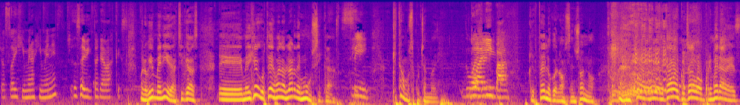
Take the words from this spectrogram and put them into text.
Yo soy Jimena Jiménez. Yo soy Victoria Vázquez. Bueno, bienvenidas, chicas. Eh, me dijeron que ustedes van a hablar de música. Sí. ¿Qué estábamos escuchando ahí? Dualipa. Que ustedes lo conocen, yo no. Acabo de escucharlo por primera vez.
